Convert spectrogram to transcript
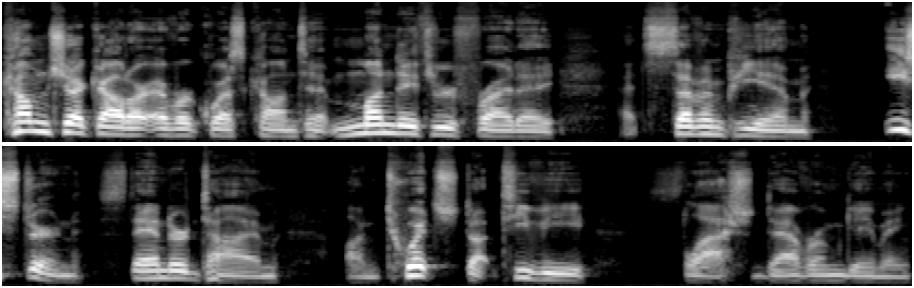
come check out our EverQuest content Monday through Friday at 7 p.m. Eastern Standard Time on twitch.tv slash Davrim Gaming.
